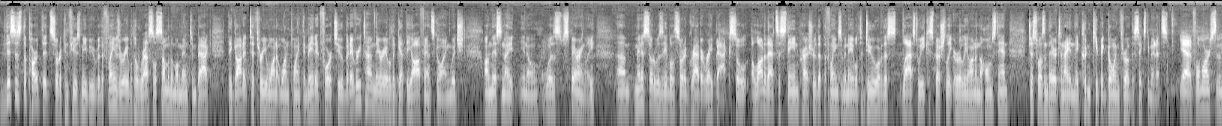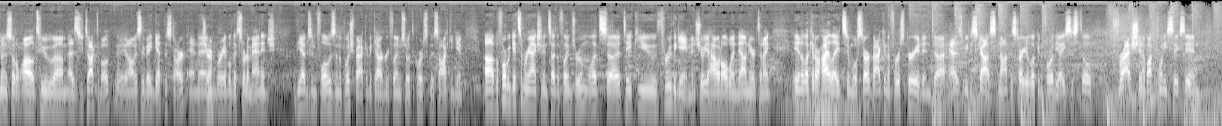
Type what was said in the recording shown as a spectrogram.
this is the part that sort of confused me. Where the Flames were able to wrestle some of the momentum back. They got it to 3-1 at one point. They made it 4-2. But every time they were able to get the offense going, which on this night, you know, was sparingly, um, Minnesota was able to sort of grab it right back. So a lot of that sustained pressure that the Flames have been able to do over this last week, especially early on in the homestand, just wasn't there tonight, and they couldn't keep it going throughout the 60 minutes. Yeah, full marks to the Minnesota Wild, who, um, as you talked about, and obviously they get the start, and then Sure. we're able to sort of manage the ebbs and flows and the pushback of the Calgary Flames throughout the course of this hockey game. Uh, before we get some reaction inside the Flames room, let's uh, take you through the game and show you how it all went down here tonight. In a look at our highlights, and we'll start back in the first period. And uh, as we discussed, not the start you're looking for. The ice is still fresh, and a buck 26 in.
